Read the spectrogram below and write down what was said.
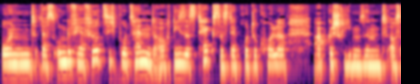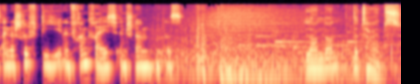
und dass ungefähr 40 Prozent auch dieses Textes der Protokolle abgeschrieben sind aus einer Schrift, die in Frankreich entstanden ist. London, The Times,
